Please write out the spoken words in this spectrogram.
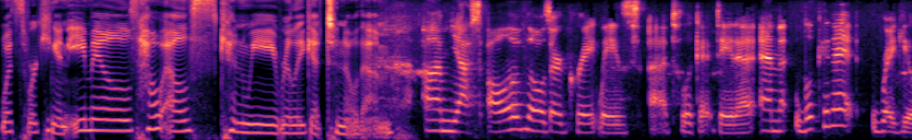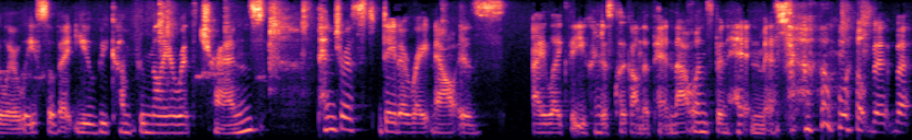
what's working in emails. How else can we really get to know them? Um, yes, all of those are great ways uh, to look at data and look at it regularly so that you become familiar with trends. Pinterest data right now is I like that you can just click on the pin. That one's been hit and miss a little bit, but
